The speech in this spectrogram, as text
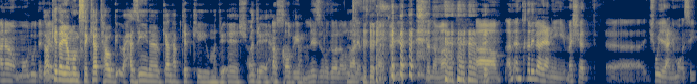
أنا مولودة لا كذا يوم مسكتها وحزينة كأنها بتبكي ومدري إيش. ما ادري اي حلقه نصابين هيزورو ذولا والله عليهم استفهام للأمانة. آه انتقل إلى يعني مشهد آه شوية يعني مؤسي.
